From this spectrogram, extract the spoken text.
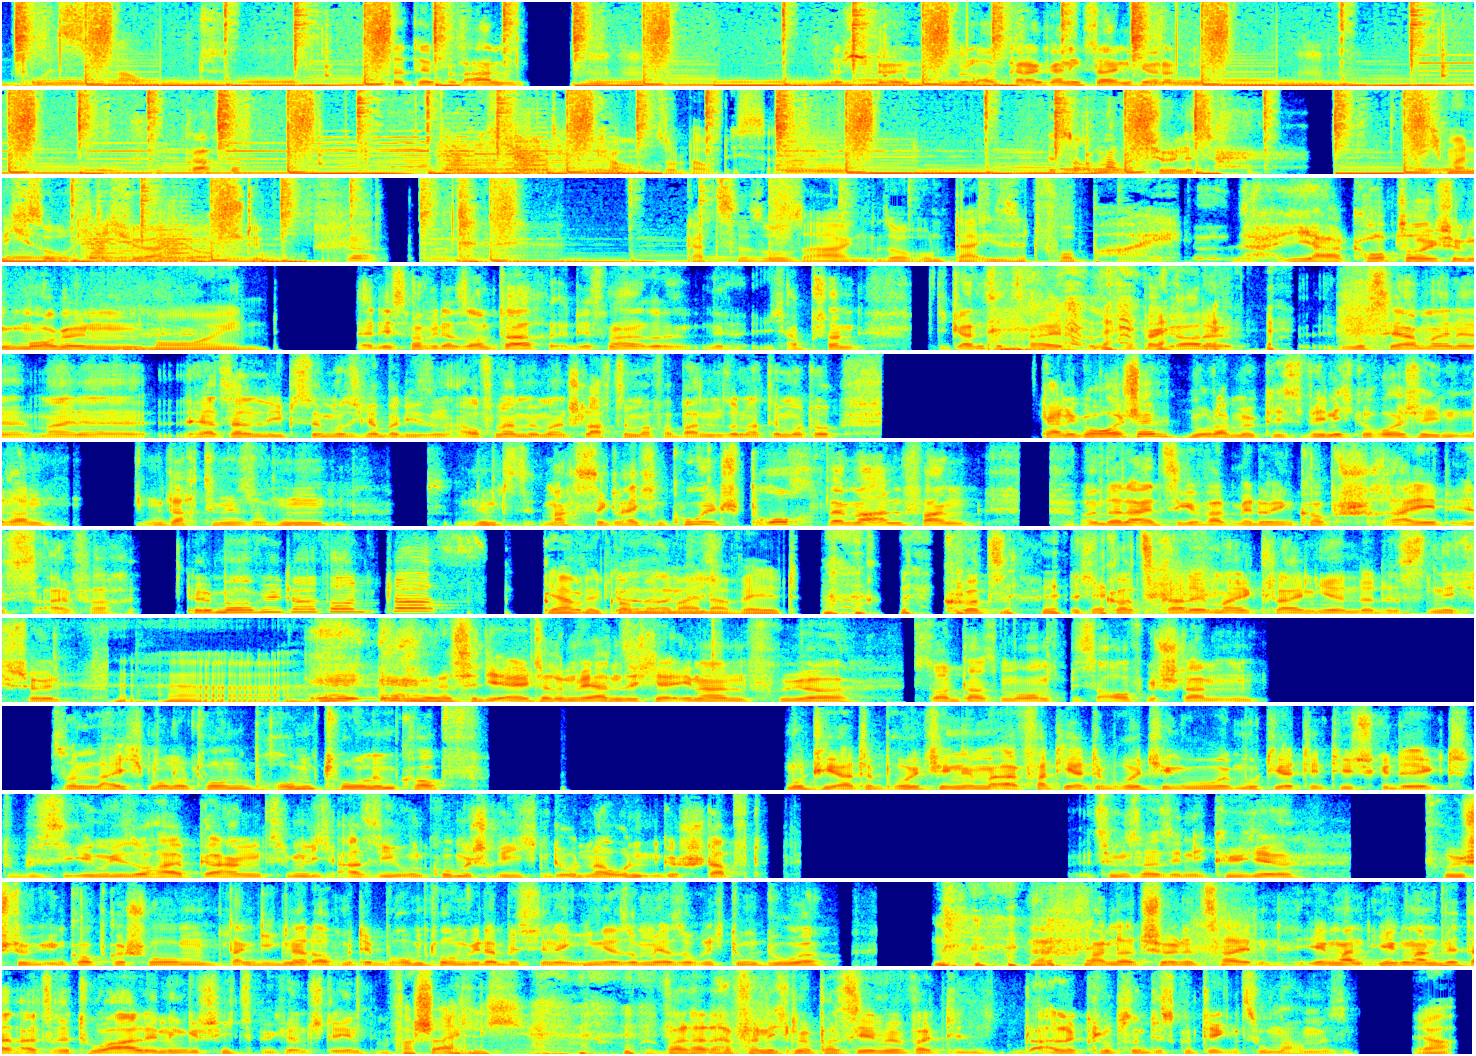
Intro ist laut. Das denn von an? Mhm. Das ist schön. So laut kann er gar nicht sein, ich höre das nicht. Mhm. So, Schluck Kaffee. Ich höre dich kaum, so laut ist das. Ist doch auch mal was Schönes. Dich mal nicht so richtig hören? Ja, stimmt. Ja. Kannst du so sagen. So, und da ist es vorbei. Ja, grob euch schönen guten Morgen. Moin. Es ist mal wieder Sonntag. Es ist mal, also, ich habe schon die ganze Zeit, also ich habe ja gerade, ich muss ja meine, meine Herzallerliebste, muss ich aber diesen Aufnahmen in mein Schlafzimmer verbannen, so nach dem Motto, keine Geräusche oder möglichst wenig Geräusche hinten dran. Und dachte mir so, hm, nimmst, machst du gleich einen coolen Spruch, wenn wir anfangen. Und das Einzige, was mir durch den Kopf schreit, ist einfach immer wieder Sonntag. Ja, willkommen äh, in meiner Welt. Kurz, ich kotze gerade in mein Kleinhirn, das ist nicht schön. Ah, die Älteren werden sich erinnern, früher sonntags morgens bist du aufgestanden, so einen leicht monotonen Brummton im Kopf. Mutti hatte Brötchen, im, äh, Vati hatte Brötchen geholt, Mutti hat den Tisch gedeckt, du bist irgendwie so halb gehangen, ziemlich assi und komisch riechend und nach unten gestapft. Beziehungsweise in die Küche, Frühstück in den Kopf geschoben. Dann ging das auch mit dem Brummton wieder ein bisschen, dann ging er so mehr so Richtung Dur. Ach, waren das schöne Zeiten. Irgendwann, irgendwann wird das als Ritual in den Geschichtsbüchern stehen. wahrscheinlich. Weil das einfach nicht mehr passieren wird, weil die, alle Clubs und Diskotheken zumachen müssen. Ja,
